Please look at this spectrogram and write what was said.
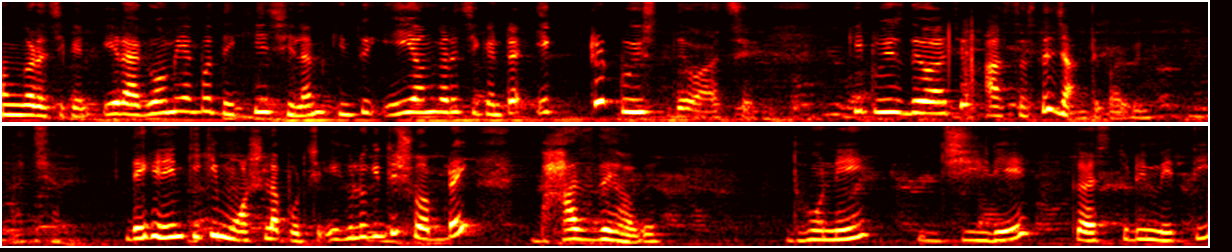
আঙ্গারা চিকেন। এর আগেও আমি একবার দেখিয়েছিলাম, কিন্তু এই আঙ্গারা চিকেনটা একটু টুইস্ট দেওয়া আছে। কি টুইস্ট দেওয়া আছে? আস্তে আস্তে জানতে পারবেন। আচ্ছা। দেখে নিন কী কী মশলা পড়ছে। এগুলো কিন্তু সবটাই ভাজতে হবে। ধনে, জিরে, কস্তুরি মেথি।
